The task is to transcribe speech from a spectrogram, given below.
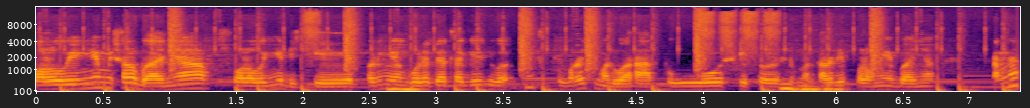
followingnya misal banyak followingnya dikit paling yang gue lihat lagi juga hmm, umurnya cuma 200 gitu Hmm. sementara di followingnya banyak karena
